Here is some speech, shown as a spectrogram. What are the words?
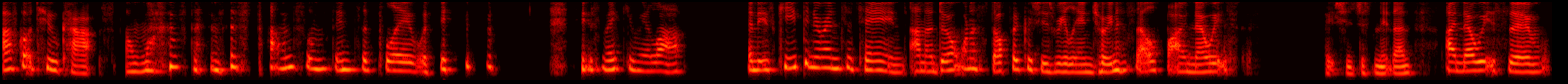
I've got two cats, and one of them has found something to play with. it's making me laugh. And it's keeping her entertained. And I don't want to stop her because she's really enjoying herself, but I know it's she's just in it then. I know it's um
